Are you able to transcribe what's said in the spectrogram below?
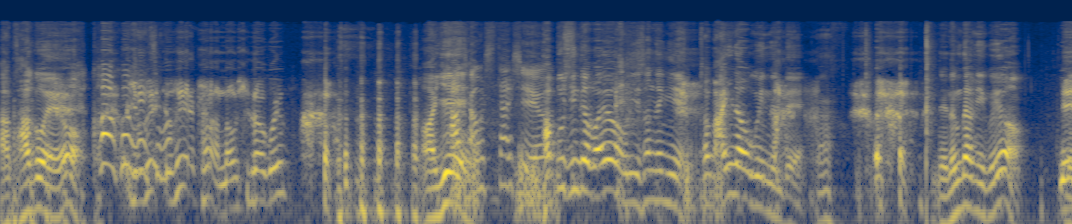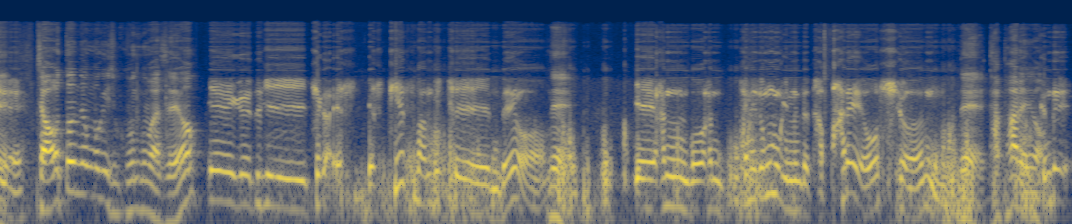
아, 과거에요? 과거에 요새, 좋아. 요새 잘 안 나오시더라고요. 아, 예. 아, 장우씨 탓이에요. 바쁘신가 봐요, 우리 선생님. 저 많이 나오고 있는데. 네, 농담이고요. 네. 자, 어떤 종목이 좀 궁금하세요? 예, 그, 저기, 제가 S, t s 반도체인데요. 네, 예, 한, 뭐, 한, 세네 종목 있는데 다 팔아요, 실은. 네, 다 파래요. 근데,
